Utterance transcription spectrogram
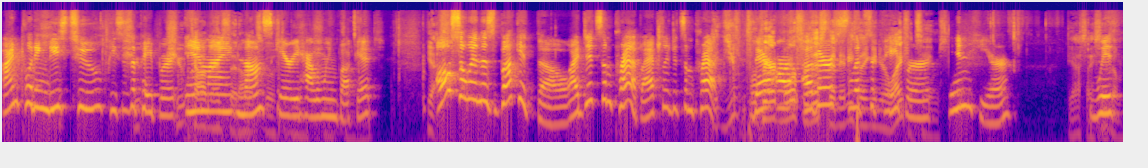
I'm putting these two pieces of paper in my non-scary Halloween bucket. Yes. Also in this bucket, though, I did some prep. I actually did some prep. There are other slips of your life, paper in here Yes, I see with them.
